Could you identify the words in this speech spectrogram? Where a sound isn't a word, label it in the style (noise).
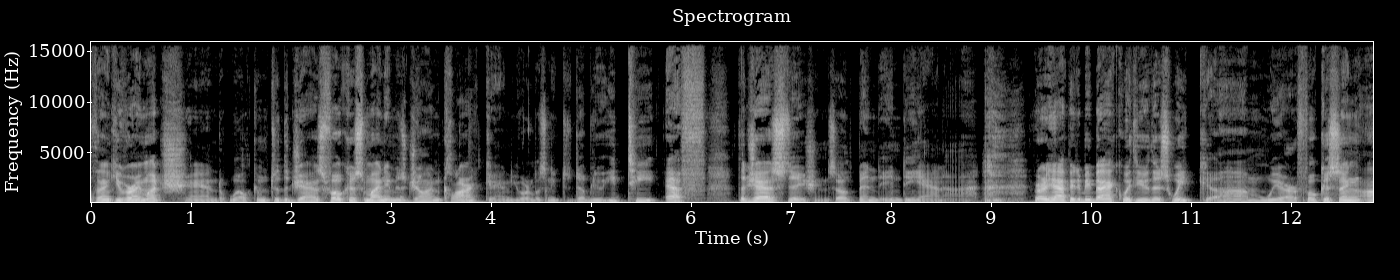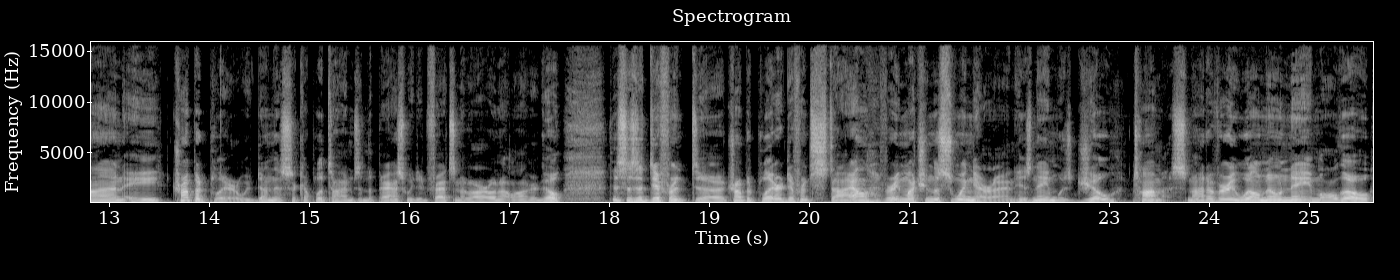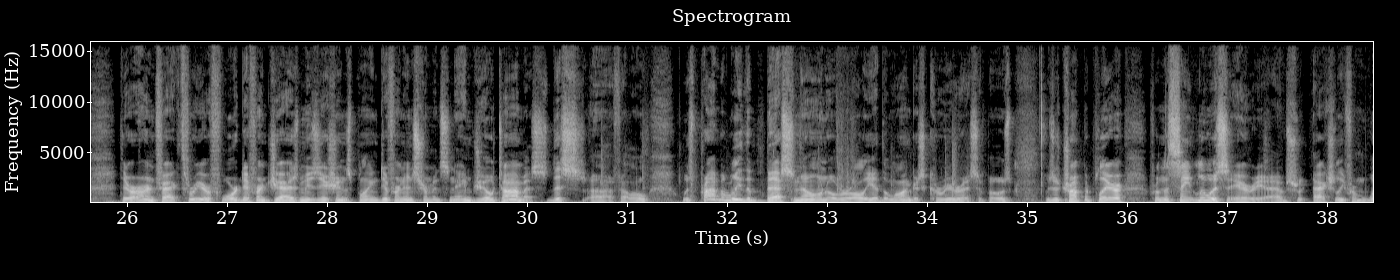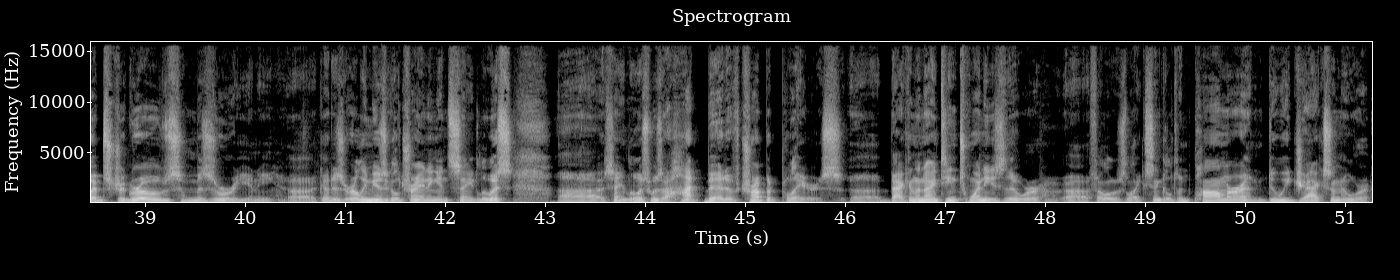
Well, thank you very much, and welcome to the Jazz Focus. My name is John Clark, and you are listening to WETF, the Jazz Station, South Bend, Indiana. Very happy to be back with you this week. Um, we are focusing on a trumpet player. We've done this a couple of times in the past. We did Fats Navarro not long ago. This is a different uh, trumpet player, different style, very much in the swing era, and his name was Joe Thomas. Not a very well known name, although there are, in fact, three or four different jazz musicians playing different instruments named Joe Thomas. This uh, fellow was probably the best known overall. He had the longest career, I suppose. He was a trumpet player from the St. Louis area, actually from Webster Groves, Missouri, and he uh, got his early musical training in St. Louis. Uh, St. Louis was a hotbed of trumpet players. Uh, back in the 1920s, there were uh, fellows like Singleton Palmer and Dewey Jackson who were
